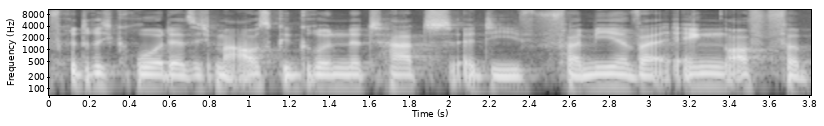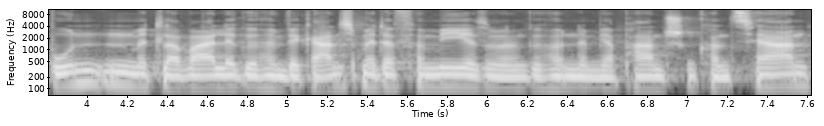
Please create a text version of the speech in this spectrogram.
Friedrich Grohe, der sich mal ausgegründet hat. Äh, die Familie war eng oft verbunden. Mittlerweile gehören wir gar nicht mehr der Familie, sondern gehören dem japanischen Konzern.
